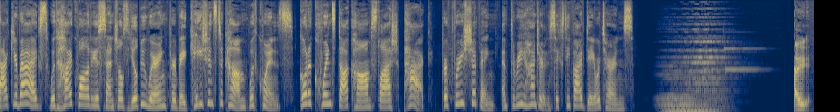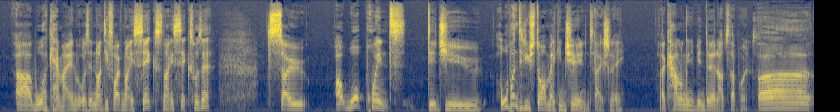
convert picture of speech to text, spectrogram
Pack your bags with high-quality essentials you'll be wearing for vacations to come with Quince. Go to quince.com slash pack for free shipping and 365-day returns. Oh, uh, Warhead came out in was it 95, 96, 96 was it? So, at what point did you? At what point did you start making tunes? Actually, like, how long have you been doing up to that point? Uh,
